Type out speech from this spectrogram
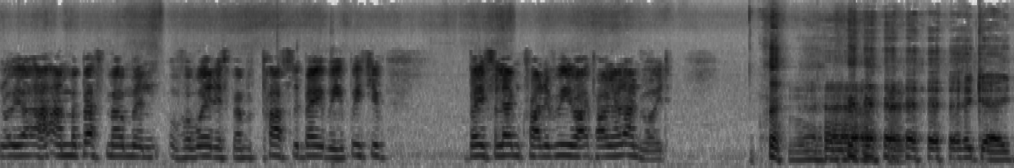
No, yeah, I'm my best moment of the weirdest moment, Pass the Baby, which is basically them trying to rewrite Paranoid Android. okay.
